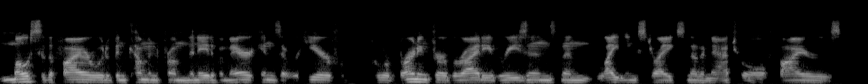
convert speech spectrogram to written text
most of the fire would have been coming from the Native Americans that were here for, who were burning for a variety of reasons, then lightning strikes and other natural fires.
